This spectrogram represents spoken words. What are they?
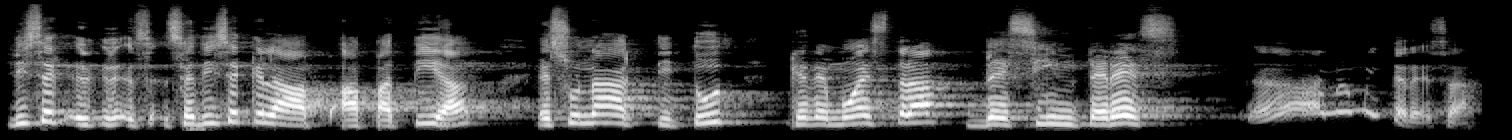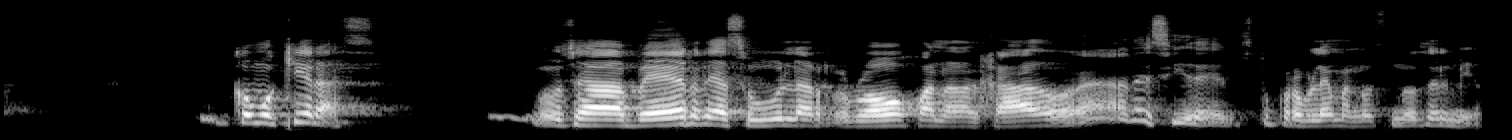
Dice, eh, se dice que la apatía es una actitud que demuestra desinterés. Ah, no me interesa. Como quieras. O sea, verde, azul, rojo, anaranjado. Ah, decide, es tu problema, no, no es el mío.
